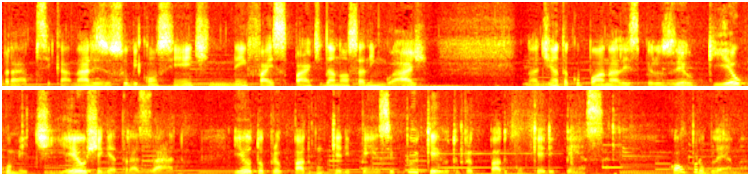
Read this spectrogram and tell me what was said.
para psicanálise o subconsciente nem faz parte da nossa linguagem. Não adianta culpar o analista pelos erros que eu cometi. Eu cheguei atrasado. Eu estou preocupado com o que ele pensa. E por que eu estou preocupado com o que ele pensa? Qual o problema?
